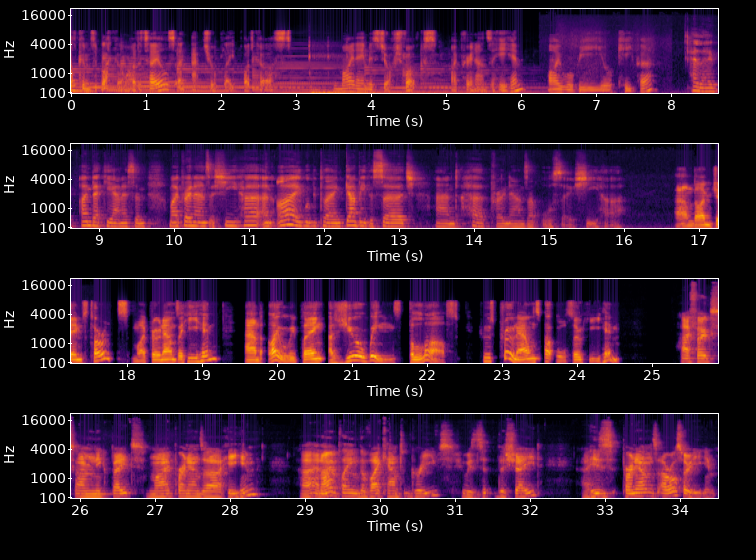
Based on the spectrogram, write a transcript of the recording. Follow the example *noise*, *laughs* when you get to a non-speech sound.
Welcome to Black Armada Tales, an actual play podcast. My name is Josh Fox. My pronouns are he, him. I will be your keeper. Hello, I'm Becky Annison. My pronouns are she, her, and I will be playing Gabby the Surge, and her pronouns are also she, her. And I'm James Torrance. My pronouns are he, him, and I will be playing Azure Wings, the last, whose pronouns are also he, him. Hi, folks. I'm Nick Bate. My pronouns are he, him, uh, and I'm playing the Viscount Greaves, who is the Shade. Uh, his pronouns are also he, him.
